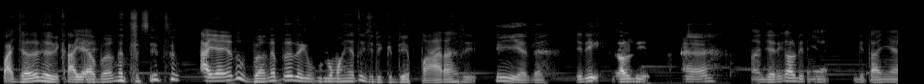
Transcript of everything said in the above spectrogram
Pak Jalil jadi kaya Iya. banget di situ kayaknya tuh banget tuh rumahnya tuh jadi gede parah sih iya dah jadi kalau di eh nah, jadi kalau ditanya ditanya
